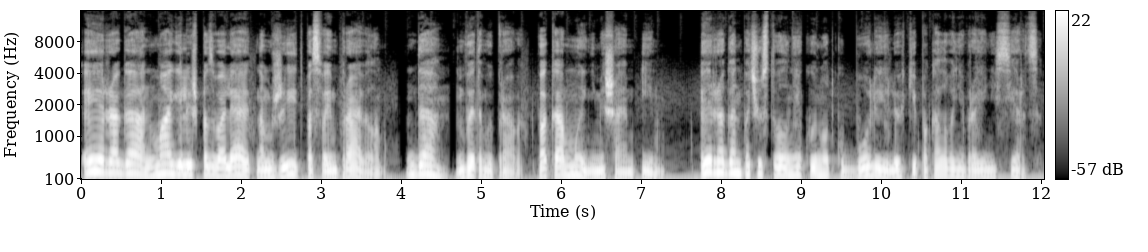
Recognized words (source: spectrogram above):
Эй, Роган, маги лишь позволяют нам жить по своим правилам. Да, в этом вы правы, пока мы не мешаем им». Эйраган почувствовал некую нотку боли и легкие покалывания в районе сердца.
